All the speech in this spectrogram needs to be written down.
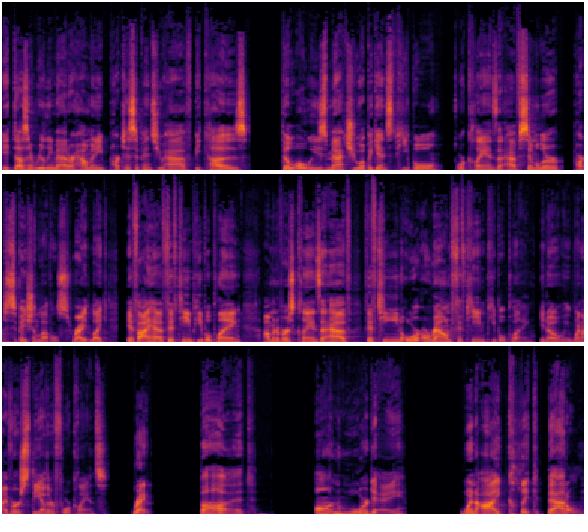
it doesn't really matter how many participants you have because they'll always match you up against people or clans that have similar participation levels, right? Like if I have 15 people playing, I'm going to verse clans that have 15 or around 15 people playing, you know, when I verse the other four clans. Right. But on War Day, when I click battle,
